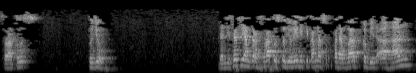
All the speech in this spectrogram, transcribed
107. Dan di sesi yang ke-107 ini kita masuk kepada bab kebidahan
